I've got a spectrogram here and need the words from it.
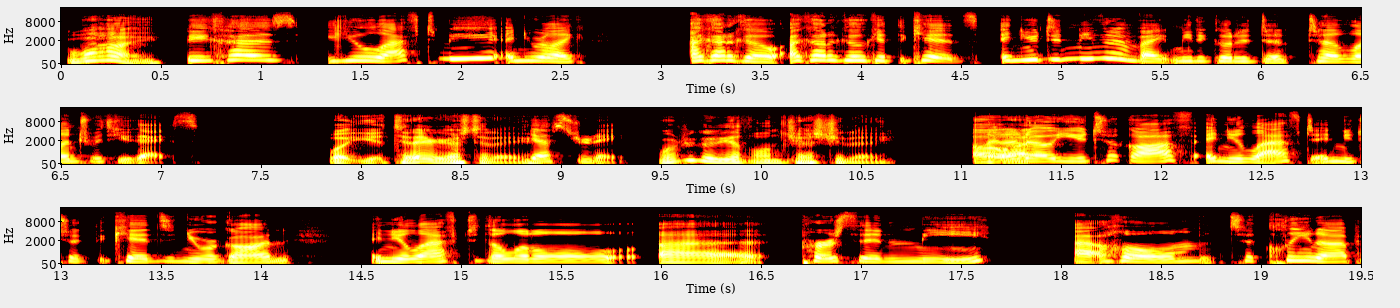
Why? because you left me and you were like, "I gotta go. I gotta go get the kids," and you didn't even invite me to go to din- to lunch with you guys What? Yeah, today or yesterday? yesterday. Where did we go to get lunch yesterday? Oh, I don't know. You took off and you left and you took the kids and you were gone and you left the little uh person me at home to clean up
